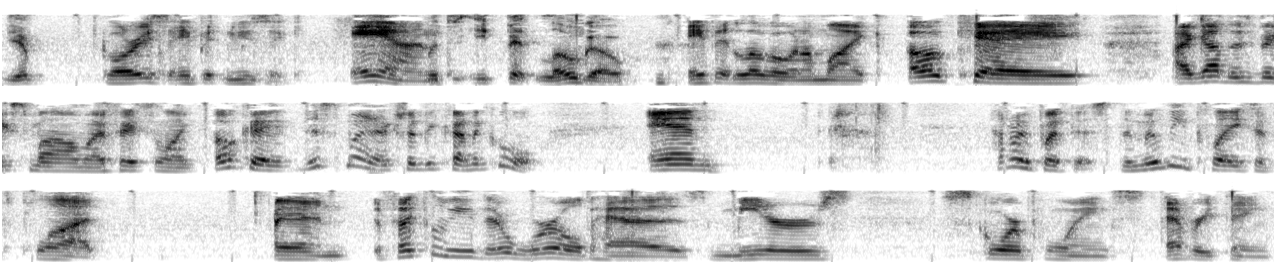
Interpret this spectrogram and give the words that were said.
Yep. glorious 8-bit music and with the 8-bit logo. 8-bit logo, and I'm like, okay, I got this big smile on my face. I'm like, okay, this might actually be kind of cool. And how do I put this? The movie plays its plot, and effectively their world has meters, score points, everything,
